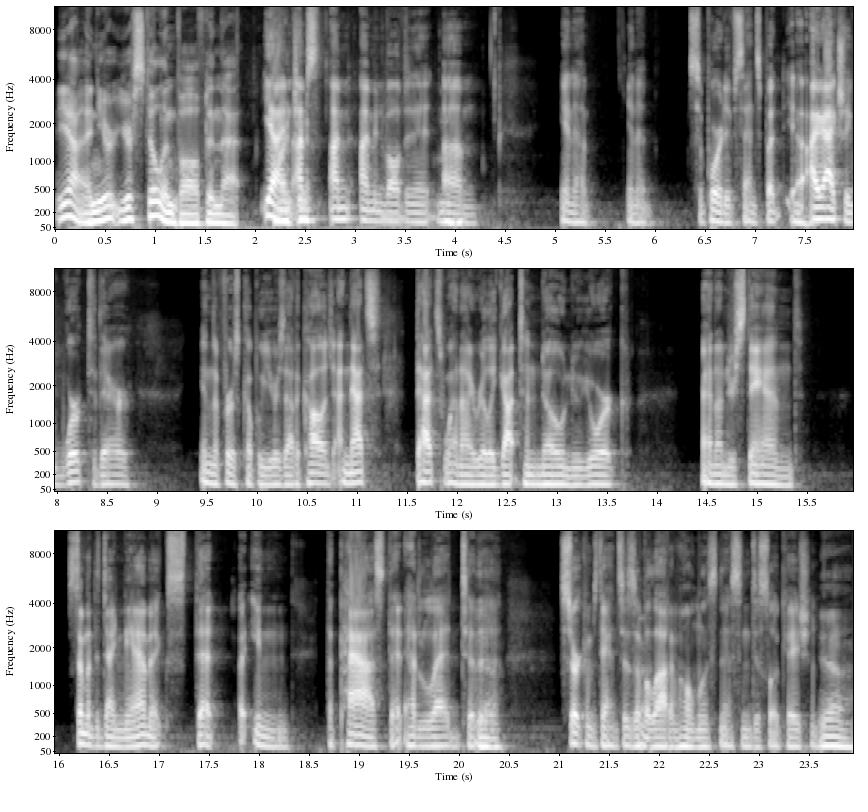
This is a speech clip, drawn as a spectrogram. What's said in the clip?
Yeah, and you're you're still involved in that. Yeah, I'm, I'm? I'm I'm involved in it um, in a in a supportive sense, but Mm. I actually worked there in the first couple years out of college, and that's that's when I really got to know New York and understand some of the dynamics that uh, in the past that had led to the Yeah. Circumstances of a lot of homelessness and dislocation. Yeah.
